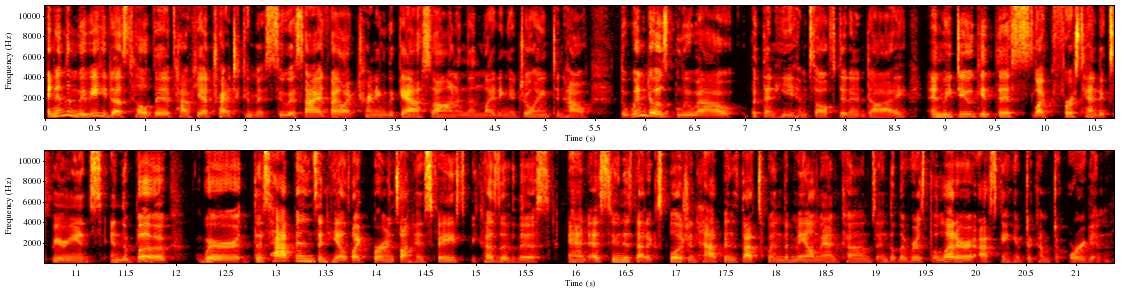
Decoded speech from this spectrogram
And in the movie, he does tell Viv how he had tried to commit suicide by like turning the gas on and then lighting a joint, and how the windows blew out, but then he himself didn't die. And we do get this like firsthand experience in the book where this happens and he has like burns on his face because of this. And as soon as that explosion happens, that's when the mailman comes and delivers the letter asking him to come to Oregon.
